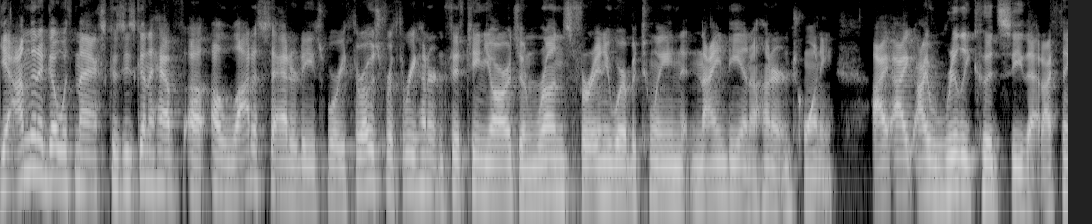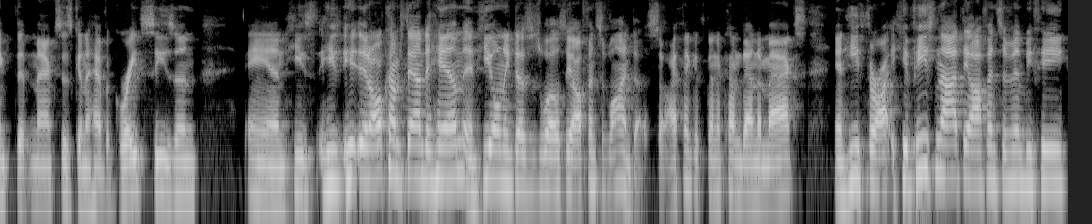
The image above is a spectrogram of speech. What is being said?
Yeah, I'm going to go with Max because he's going to have a, a, lot of Saturdays where he throws for 315 yards and runs for anywhere between 90 and 120. I, I, I really could see that. I think that Max is going to have a great season, and he's he, he, It all comes down to him, and he only does as well as the offensive line does. So I think it's going to come down to Max, and he thri- If he's not the offensive MVP,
